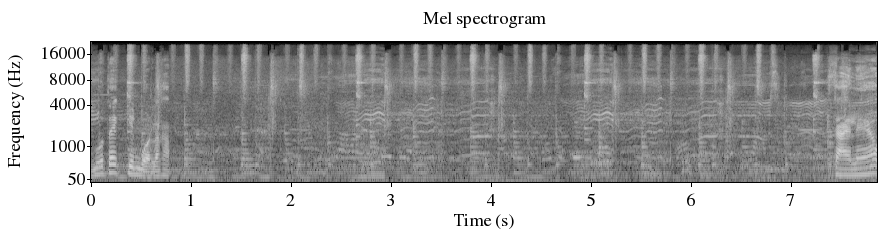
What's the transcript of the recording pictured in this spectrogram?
หมูเต็กกินหมดแล้วครับ จ่ายแล้ว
